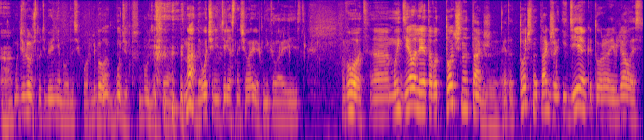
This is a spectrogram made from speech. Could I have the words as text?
Ага. Удивлен, что у тебя ее не было до сих пор. Или была? Будет. Будет, да. Надо, очень интересный человек Николай есть. Вот, э, мы делали это вот точно так же. Это точно так же идея, которая являлась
